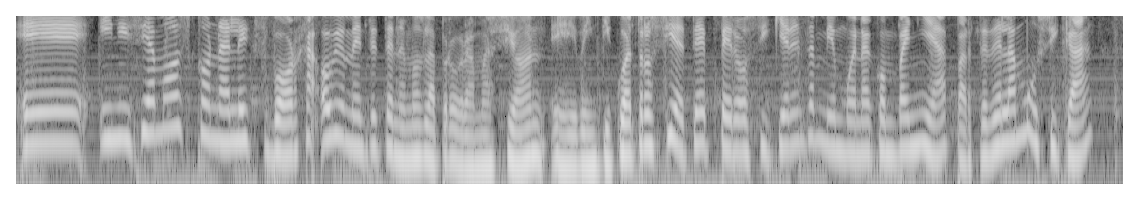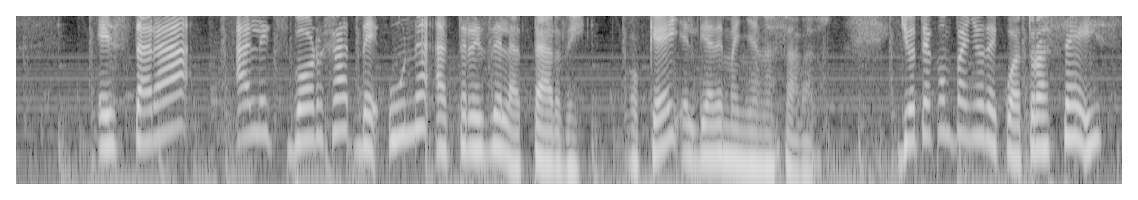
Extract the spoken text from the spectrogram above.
Eh, iniciamos con Alex Borja. Obviamente tenemos la programación 24/7, eh, pero si quieren también buena compañía, parte de la música, estará Alex Borja de 1 a 3 de la tarde. ¿Ok? El día de mañana sábado. Yo te acompaño de 4 a 6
